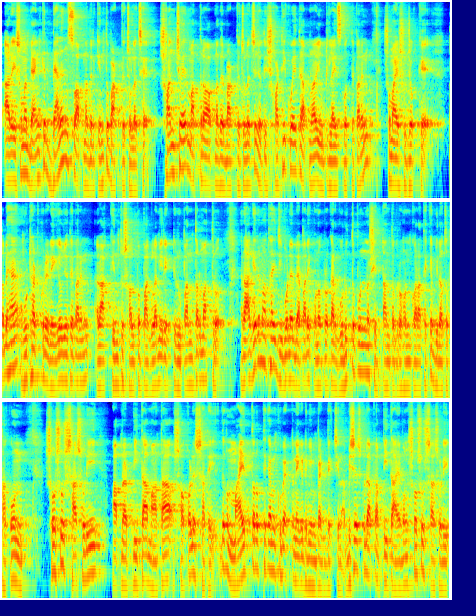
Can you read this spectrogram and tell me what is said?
আর এই সময় ব্যাংকের ব্যালেন্সও আপনাদের কিন্তু বাড়তে চলেছে। সঞ্চয়ের মাত্রাও আপনাদের বাড়তে চলেছে। যদি সঠিক ওয়েতে আপনারা ইউটিলাইজ করতে পারেন সময়ের সুযোগকে। তবে হ্যাঁ হুটহাট করে রেগেও যেতে পারেন। রাগ কিন্তু স্বল্প পাগলামির একটি রূপান্তর মাত্র। রাগের মাথায় জীবনের ব্যাপারে কোনো প্রকার গুরুত্বপূর্ণ সিদ্ধান্ত গ্রহণ করা থেকে বিরত থাকুন। শ্বশুর, শাশুড়ি, আপনার পিতা, মাতা, সকলের সাথেই। দেখুন, মায়ের তরফ থেকে আমি খুব একটা নেগেটিভ ইম্প্যাক্ট দেখছি না। বিশেষ করে আপনার পিতা এবং শ্বশুর, শাশুড়ি,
